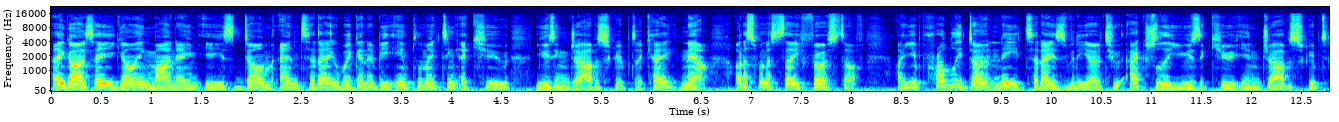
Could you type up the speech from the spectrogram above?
Hey guys, how you going? My name is Dom and today we're going to be implementing a queue using JavaScript, okay? Now, I just want to say first off, uh, you probably don't need today's video to actually use a queue in JavaScript.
